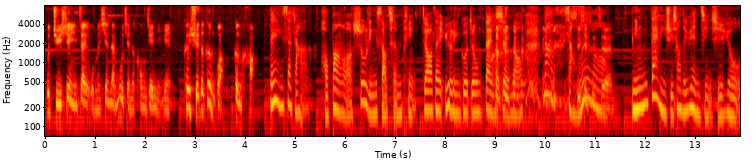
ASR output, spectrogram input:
不局限于在我们现在目前的空间里面，可以学得更广、更好。等一下，长好棒哦！树林小成品就要在玉林国中诞生哦。那 想问哦，您带领学校的愿景是有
